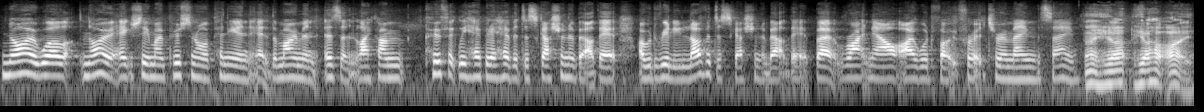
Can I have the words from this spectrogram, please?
No, well, no, actually, my personal opinion at the moment isn't. Like, I'm perfectly happy to have a discussion about that. I would really love a discussion about that, but right now, I would vote for it to remain the same. Uh, here, here I.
